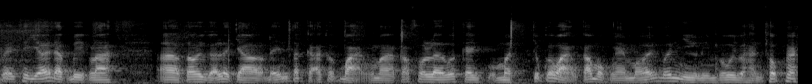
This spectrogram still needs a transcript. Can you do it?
trên thế giới. Đặc biệt là à, tôi gửi lời chào đến tất cả các bạn mà có follow với kênh của mình. Chúc các bạn có một ngày mới với nhiều niềm vui và hạnh phúc ha.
